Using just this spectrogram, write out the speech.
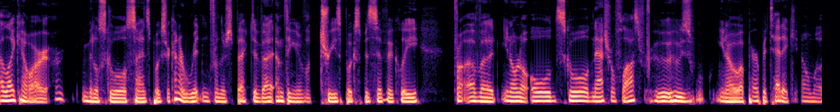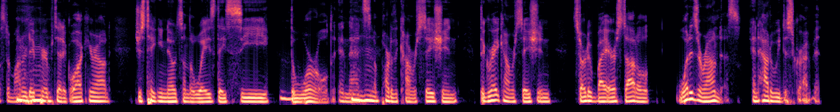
I like how our, our middle school science books are kind of written from the perspective. I, I'm thinking of Tree's book specifically from of a you know an old school natural philosopher who who's you know a peripatetic almost a modern day Mhm. peripatetic walking around just taking notes on the ways they see Mhm. the world, and that's a Mhm. part of the conversation. The great conversation started by Aristotle. What is around us, and how do we describe it?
